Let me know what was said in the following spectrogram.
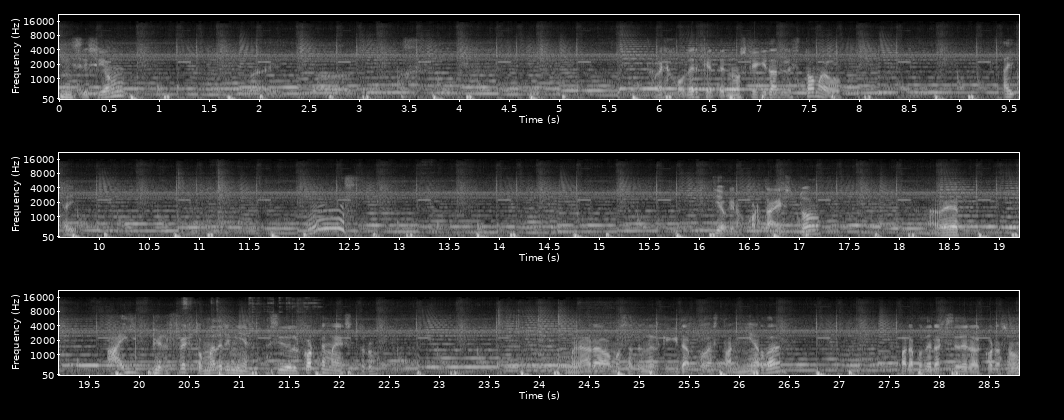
incisión. A ver, joder, que tenemos que quitar el estómago. Ay, ay. Tío, que no corta esto. A ver. ¡Ay, perfecto! Madre mía, sido el corte maestro. Bueno, ahora vamos a tener que quitar toda esta mierda para poder acceder al corazón.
